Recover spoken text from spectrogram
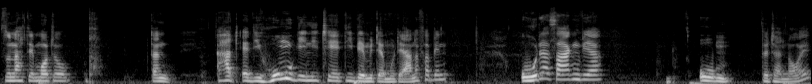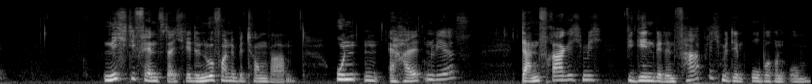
So nach dem Motto, dann hat er die Homogenität, die wir mit der Moderne verbinden? Oder sagen wir, oben wird er neu, nicht die Fenster, ich rede nur von den Betonwaben. Unten erhalten wir es. Dann frage ich mich, wie gehen wir denn farblich mit dem oberen um?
